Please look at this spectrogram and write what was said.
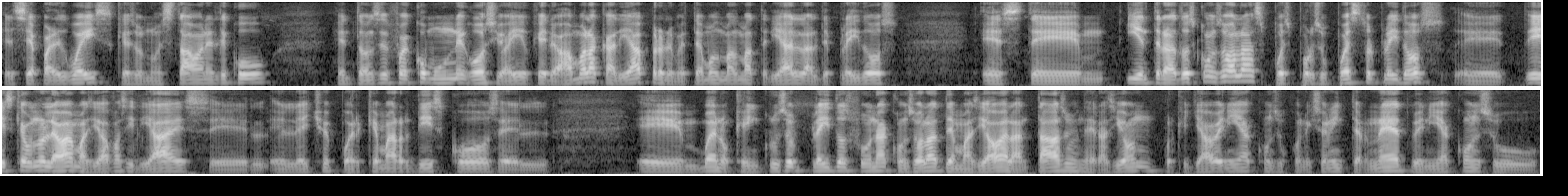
el Separate Ways, que eso no estaba en el de Cubo. Entonces fue como un negocio ahí, ok, le bajamos la calidad, pero le metemos más material al de Play 2. Este, y entre las dos consolas, pues por supuesto el Play 2, eh, es que a uno le da demasiadas facilidades, el, el hecho de poder quemar discos, el, eh, bueno, que incluso el Play 2 fue una consola demasiado adelantada a su generación, porque ya venía con su conexión a internet, venía con su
